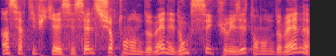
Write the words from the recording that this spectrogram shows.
un certificat SSL sur ton nom de domaine et donc sécuriser ton nom de domaine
